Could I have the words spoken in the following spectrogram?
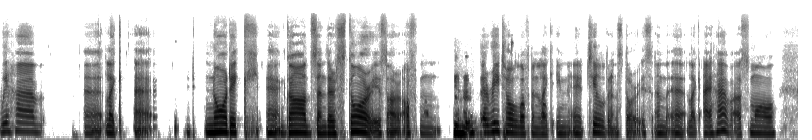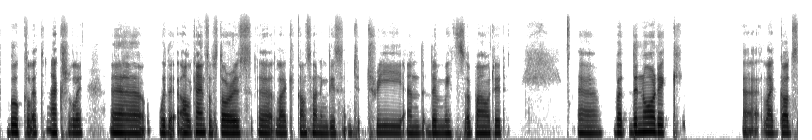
we have uh, like uh, nordic uh, gods and their stories are often Mhm. they're retold often like in uh, children's stories and uh, like i have a small booklet actually uh, with all kinds of stories uh, like concerning this tree and the myths about it uh, but the nordic uh, like gods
